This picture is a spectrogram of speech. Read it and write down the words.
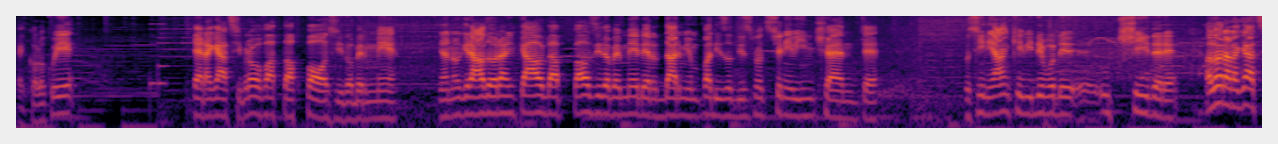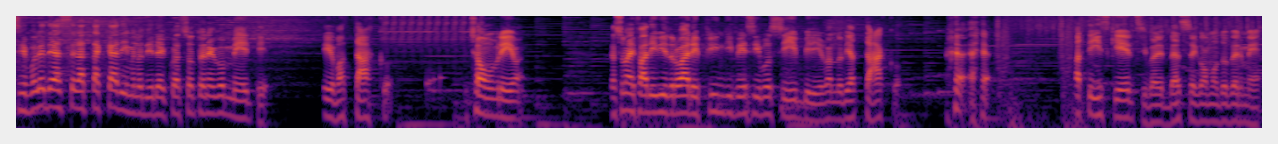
Eccolo qui. Cioè, ragazzi, proprio fatto apposito per me. Mi hanno creato un rankout apposito per me per darmi un po' di soddisfazione vincente. Così neanche vi devo de uccidere. Allora, ragazzi, se volete essere attaccati, me lo dite qua sotto nei commenti. Io vi attacco. Facciamo prima. Casomai fatevi trovare più indifesi possibili quando vi attacco. Parte gli scherzi, potrebbe essere comodo per me.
